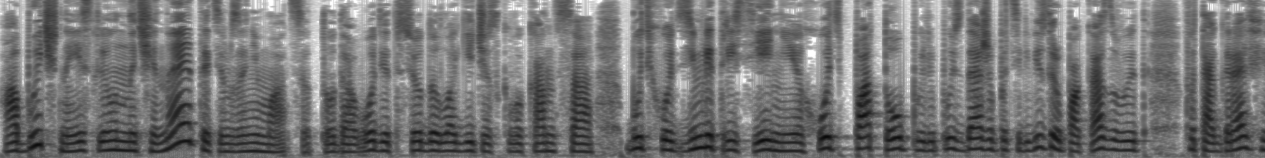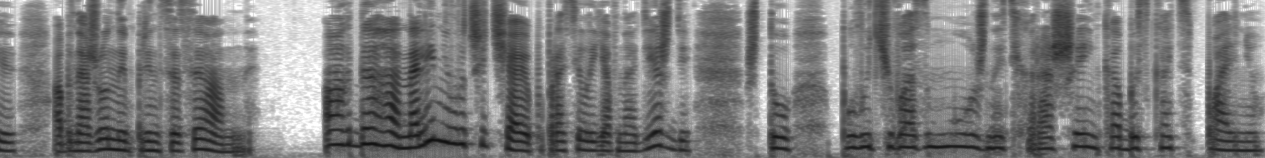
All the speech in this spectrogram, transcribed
Обычно, если он начинает этим заниматься, то доводит все до логического конца, будь хоть землетрясение, хоть потоп, или пусть даже по телевизору показывают фотографии обнаженной принцессы Анны. «Ах да, налей мне лучше чаю», — попросила я в надежде, что получу возможность хорошенько обыскать спальню,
